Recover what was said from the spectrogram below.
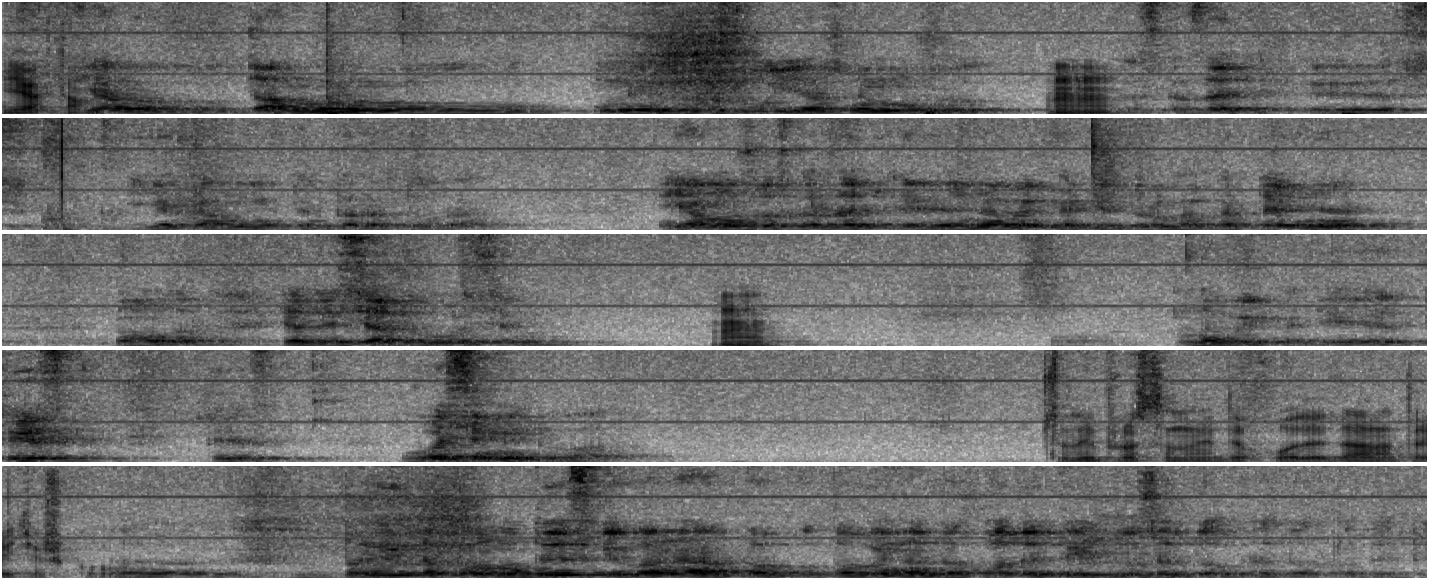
Як там? Я там ну, у них внизу я ж не можу сказати, е, яка у них температура. Я можу сказати, е, на виході друга котельня ну, 58 Угу. на виході. Тиск, тиск 8,2. Туди просто не доходить, да, на третю школу. Е, При такому тиску вона повинна доходити і дуже добре доходити.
